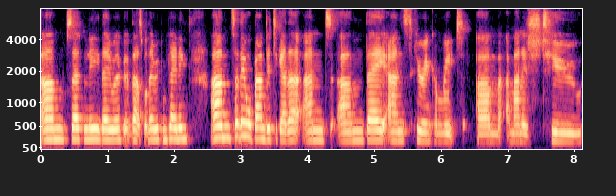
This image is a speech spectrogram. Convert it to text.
Um, certainly, they were. That's what they were complaining. Um, so they all banded together, and they and Secure Income REIT managed to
